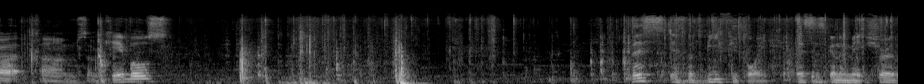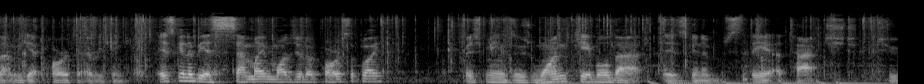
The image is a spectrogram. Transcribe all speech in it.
Got um, some cables. This is the beefy boy. This is gonna make sure that we get power to everything. It's gonna be a semi-modular power supply, which means there's one cable that is gonna stay attached to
